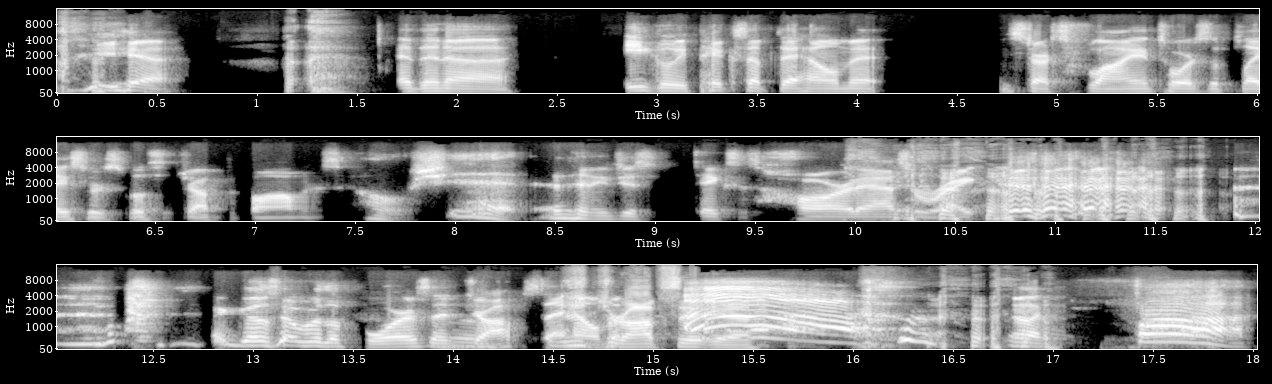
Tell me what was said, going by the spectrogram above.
yeah. and then uh Eagly picks up the helmet and starts flying towards the place where it's supposed to drop the bomb. And it's like, oh shit. And then he just takes his hard ass right and goes over the forest and drops the helmet. drops it. Yeah. Ah! They're like, fuck.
